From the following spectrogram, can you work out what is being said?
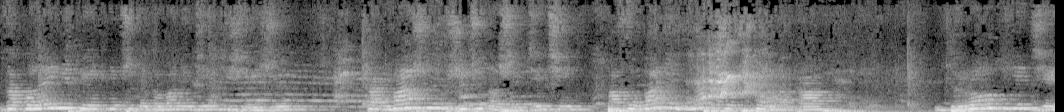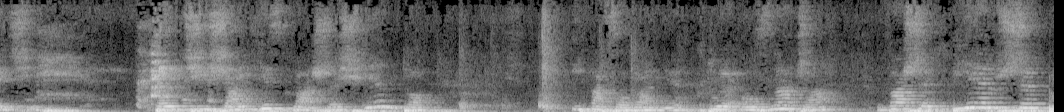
za kolejnie pięknie przygotowany dzień dzisiejszy, tak ważny w życiu naszych dzieci, pasowanie na przedszkolaka. Drogie dzieci, to dzisiaj jest Wasze święto i pasowanie, które oznacza Wasze pierwsze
